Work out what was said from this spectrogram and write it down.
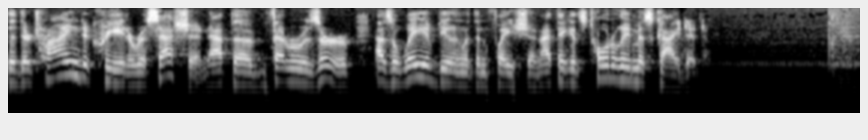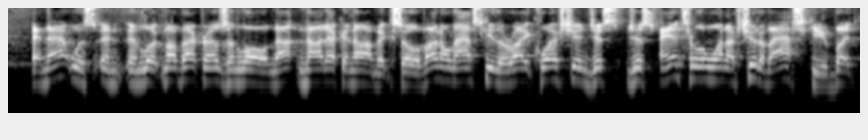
that they're trying to create a recession at the Federal Reserve as a way of dealing with inflation. I think it's totally misguided. And that was, and, and, look, my background's in law, not not economics. So if I don't ask you the right question, just just answer the one I should have asked you. But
